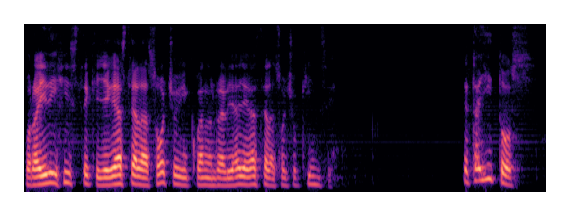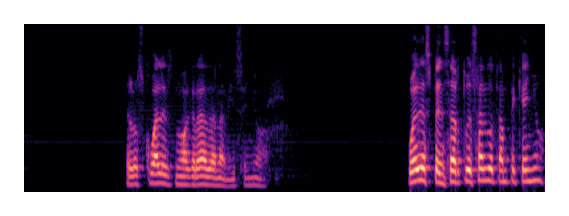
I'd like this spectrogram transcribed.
Por ahí dijiste que llegaste a las 8 y cuando en realidad llegaste a las 8.15. Detallitos de los cuales no agradan a mi Señor. Puedes pensar, tú es algo tan pequeño,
